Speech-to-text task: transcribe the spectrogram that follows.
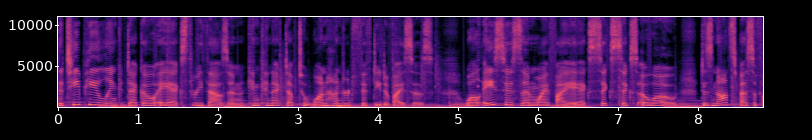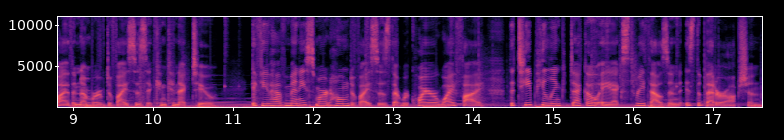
The TP-Link Deco AX3000 can connect up to 150 devices, while Asus Zen Wi-Fi AX6600 does not specify the number of devices it can connect to. If you have many smart home devices that require Wi-Fi, the TP-Link Deco AX3000 is the better option.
